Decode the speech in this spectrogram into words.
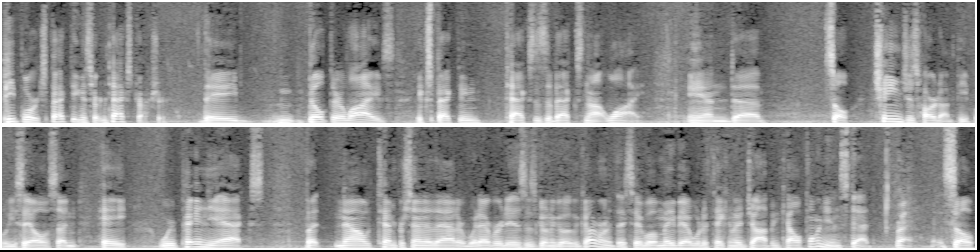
People were expecting a certain tax structure. They built their lives expecting taxes of X, not Y. And uh, so change is hard on people. You say all of a sudden, hey, we're paying the X, but now 10% of that or whatever it is is going to go to the government. They say, well, maybe I would have taken a job in California instead. Right. So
